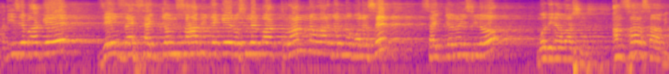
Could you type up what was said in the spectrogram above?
হাদিসে পাকে যে সাতজন সাহাবী থেকে রসুলের পাক কোরআন নেওয়ার জন্য বলেছেন, সাতজনই ছিল মদিনাবাসী, আনসার সাহাবী।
